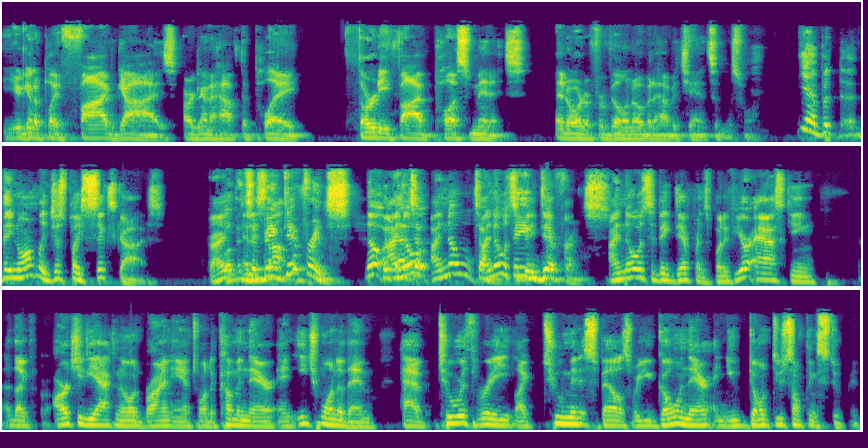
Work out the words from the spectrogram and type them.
you're going to play five guys are going to have to play 35 plus minutes in order for Villanova to have a chance in this one. Yeah, but they normally just play six guys, right? Well, it's a big not, difference. No, I know, a, I know, I know, it's a big difference. difference. I know it's a big difference. But if you're asking uh, like Archie Arcidiacono and Bryan Antoine to come in there, and each one of them have two or three like two minute spells where you go in there and you don't do something stupid.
